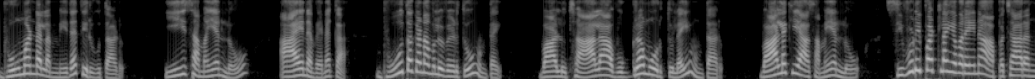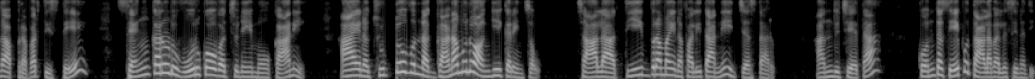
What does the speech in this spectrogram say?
భూమండలం మీద తిరుగుతాడు. ఈ సమయంలో ఆయన వెనక భూతగణములు వెడుతూ ఉంటాయి. వాళ్ళు చాలా ఉగ్రమూర్తులై ఉంటారు. వాళ్ళకి ఆ సమయంలో శివుడి పట్ల ఎవరైనా అపచారంగా ప్రవర్తిస్తే శంకరుడు ఊరుకోవచ్చునేమో కాని ఆయన చుట్టూ ఉన్న గణములు అంగీకరించవు. చాలా తీవ్రమైన ఫలితాన్ని ఇచ్చేస్తారు. అందుచేత కొంతసేపు తాళవలసినది.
